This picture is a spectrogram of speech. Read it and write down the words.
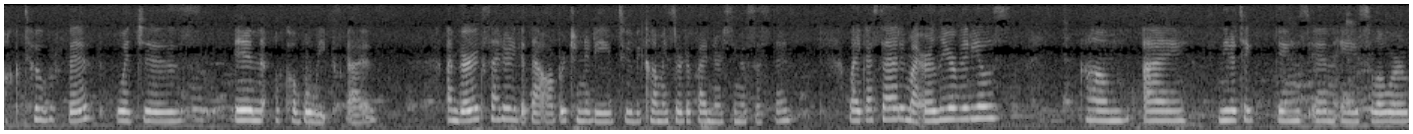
October 5th which is in a couple weeks guys. I'm very excited to get that opportunity to become a certified nursing assistant like I said in my earlier videos, um, I need to take things in a slower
